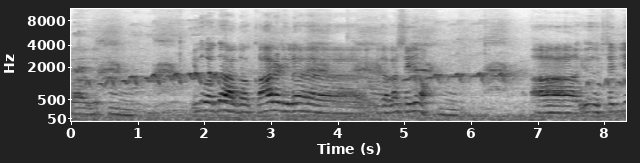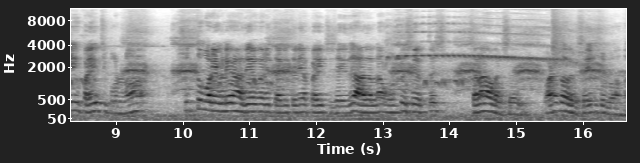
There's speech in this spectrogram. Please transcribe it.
ப- இது இது வந்து அந்த காலடியில் இதெல்லாம் செய்யணும். இது செஞ்சு பயிற்சி பண்ணணும். சுத்து முறைகளையும் அதே மாதிரி தனித்தனியாக பயிற்சி செய்து அதெல்லாம் ஒன்று சேர்த்து செலவு வரிசை வணக்க வரிசைன்னு சொல்லுவாங்க.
